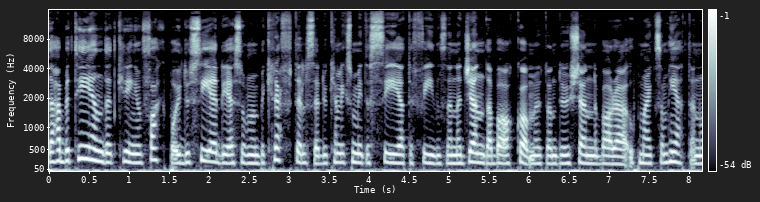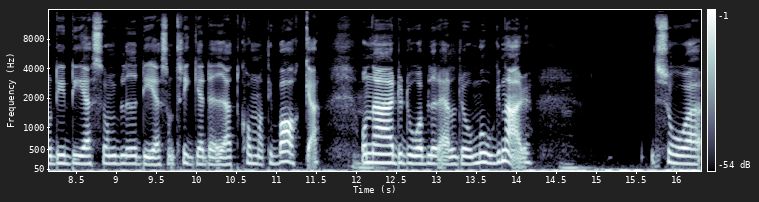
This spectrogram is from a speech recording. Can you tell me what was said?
det här beteendet kring en fuckboy. Du ser det som en bekräftelse. Du kan liksom inte se att det finns en agenda bakom. Utan du känner bara uppmärksamheten. Och det är det som blir det som triggar dig att komma tillbaka. Och när du då blir äldre och mognar så,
